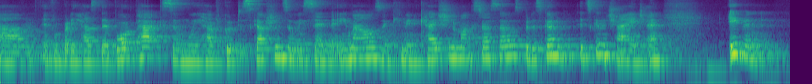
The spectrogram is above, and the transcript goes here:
um, everybody has their board packs, and we have good discussions, and we send emails and communication amongst ourselves. But it's going to it's going to change, and even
